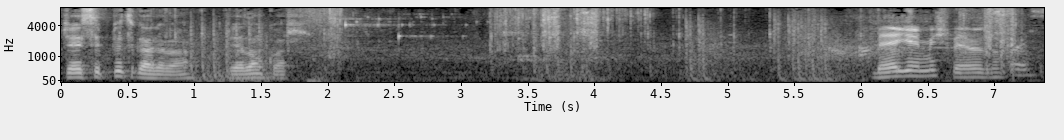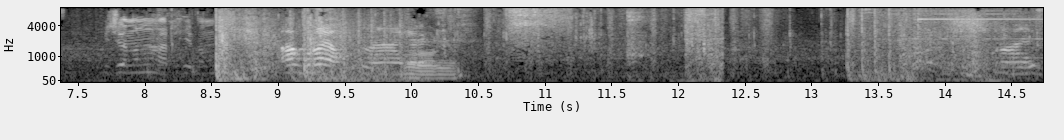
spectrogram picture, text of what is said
C split galiba. C long var. B'ye girmiş, B öldü. Bir canım var. Hidden. Aa buraya attın ha. Var gel. Nice.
